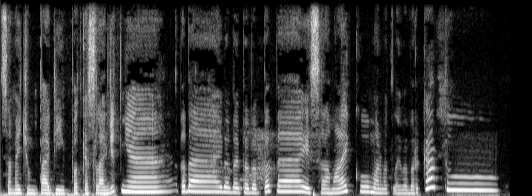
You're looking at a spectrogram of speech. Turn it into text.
Sampai jumpa di podcast selanjutnya. Bye bye, bye bye, bye bye, bye bye. Assalamualaikum warahmatullahi wabarakatuh.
